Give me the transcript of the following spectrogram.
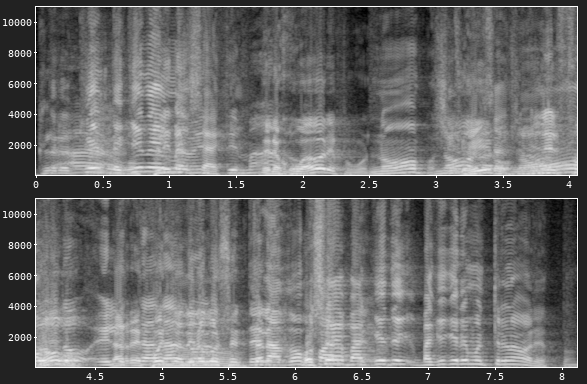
Pero Claro, ¿quién- ¿de quién es el mensaje? malo. De los jugadores, pues. bueno. No, pues No, sí, sí, pues, no. En el fondo, él la está respuesta de dando- no concentrar. de las dos O sea, partes. ¿para qué, te- ¿para qué queremos entrenadores? po?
